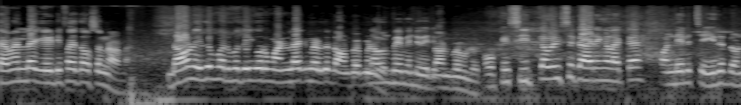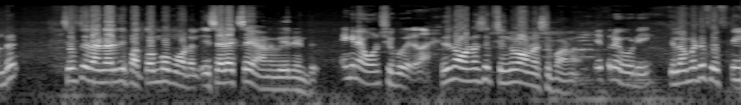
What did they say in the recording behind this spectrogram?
seven lakh eighty five thousand ആണ്. ഡൗൺ ഇതും വരുമ്പോഴത്തേക്ക് ഒരു വൺ ലാഖിനടുത്ത് അടുത്ത് down down payment payment down payment okay seat covers കാര്യങ്ങളൊക്കെ വണ്ടിയിൽ ചെയ്തിട്ടുണ്ട്. സ്വിഫ്റ്റ് രണ്ടായിരത്തി പത്തൊമ്പത് മോഡൽ ഇസഡെക്സ് ആണ് വേരിയന്റ് എങ്ങനെ ഓണർഷിപ്പ് വരുന്നത് ഇതിന് ഓണർഷിപ്പ് സിംഗിൾ ഓണർഷിപ്പ് ആണ്. എത്ര ഓടി? Kilometre fifty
